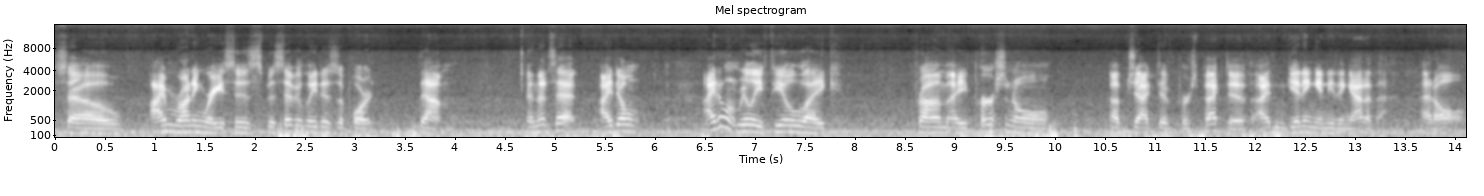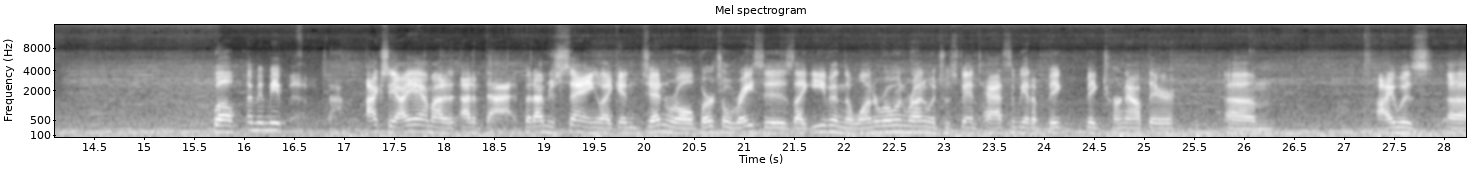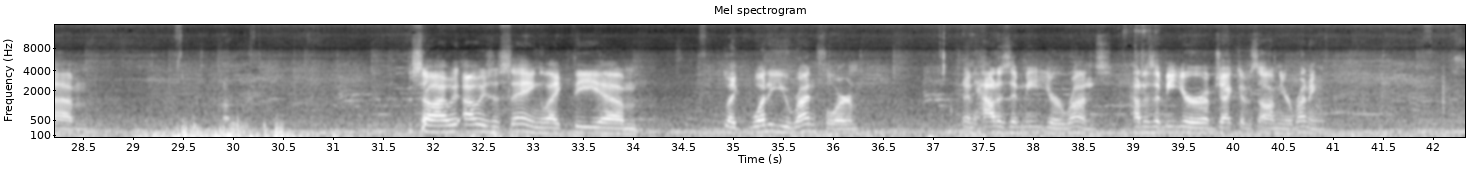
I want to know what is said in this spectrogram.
So I'm running races specifically to support them, and that's it. I don't, I don't really feel like, from a personal, objective perspective, I'm getting anything out of that at all. Well, I mean, maybe, actually, I am out of, out of that, but I'm just saying, like in general, virtual races, like even the Wonder Woman run, which was fantastic. We had a big, big turnout there. Um, I was, um, so I, w- I was just saying, like the, um, like what do you run for, and how does it meet your runs? How does it meet your objectives on your running?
